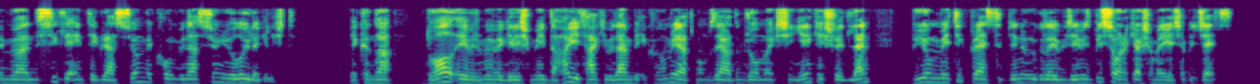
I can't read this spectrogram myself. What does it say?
ve mühendislikle entegrasyon ve kombinasyon yoluyla gelişti. Yakında doğal evrimi ve gelişmeyi daha iyi takip eden bir ekonomi yaratmamıza yardımcı olmak için yeni keşfedilen biyometrik prensiplerini uygulayabileceğimiz bir sonraki aşamaya geçebileceğiz.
